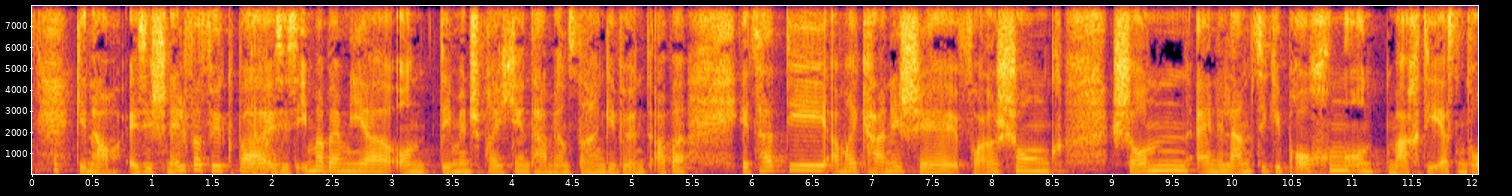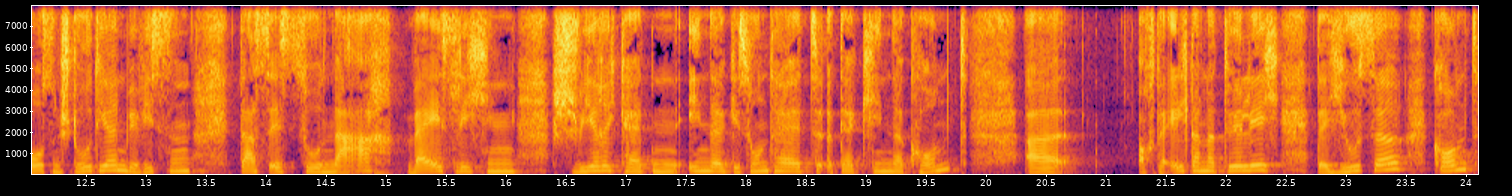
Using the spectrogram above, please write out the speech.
genau. Es ist schnell verfügbar, ja. es ist immer bei mir und dementsprechend haben wir uns daran gewöhnt. Aber jetzt hat die amerikanische Forschung schon eine Lanze gebrochen und macht die ersten großen Studien. Wir wissen, dass es zu nachweislichen Schwierigkeiten in der Gesundheit der Kinder kommt. Äh, auch der Eltern natürlich, der User kommt,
